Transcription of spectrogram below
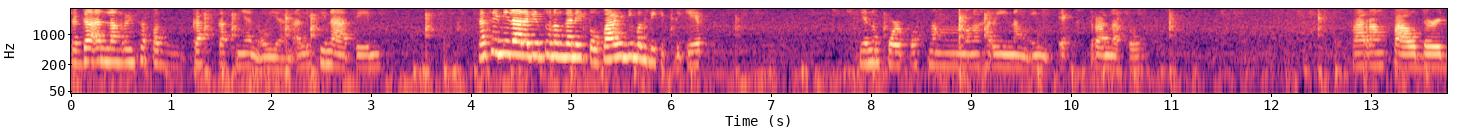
Tiyagaan lang rin sa pagkaskas niyan, oh, 'yan. Alisin natin. Kasi nilalagyan 'to ng ganito para hindi magdikit-dikit. Yan ang purpose ng mga harinang in- extra na 'to. Parang powdered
